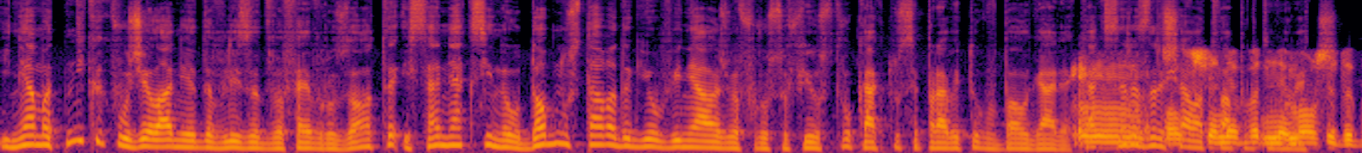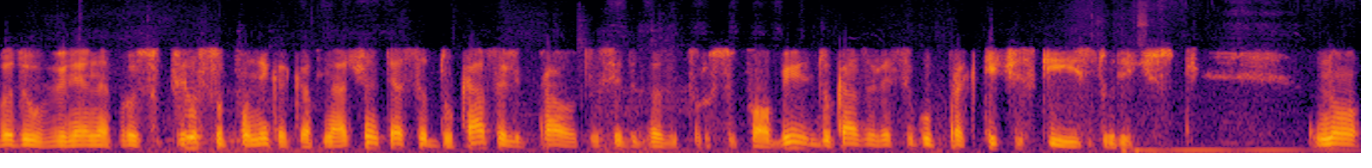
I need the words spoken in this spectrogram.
и нямат никакво желание да влизат в еврозоната и сега някакси неудобно става да ги обвиняваш в русофилство, както се прави тук в България. Как се разрешава Полша това? Не, не може да бъде обвинена в русофилство по никакъв начин. Те са доказали правото си да бъдат русофоби, доказали са го практически и исторически. Но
